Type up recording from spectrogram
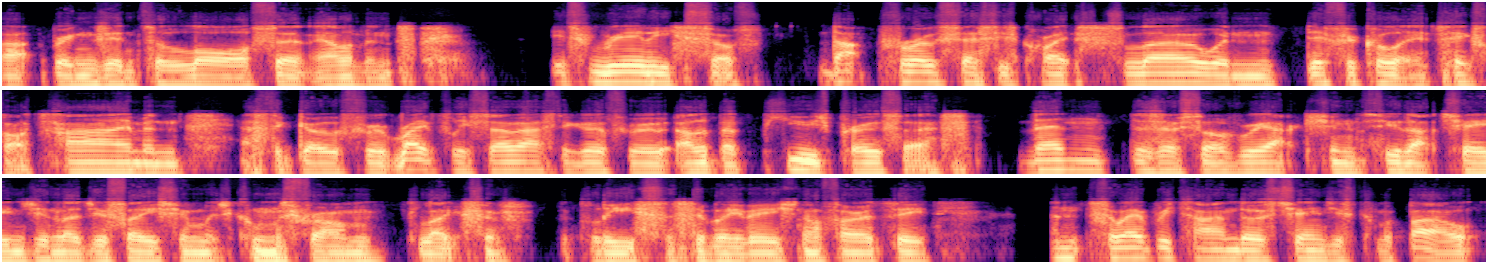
that brings into law certain elements it's really sort of that process is quite slow and difficult and it takes a lot of time and has to go through rightfully so has to go through a, a huge process. Then there's a sort of reaction to that change in legislation which comes from the likes of the police the civil aviation authority. And so every time those changes come about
